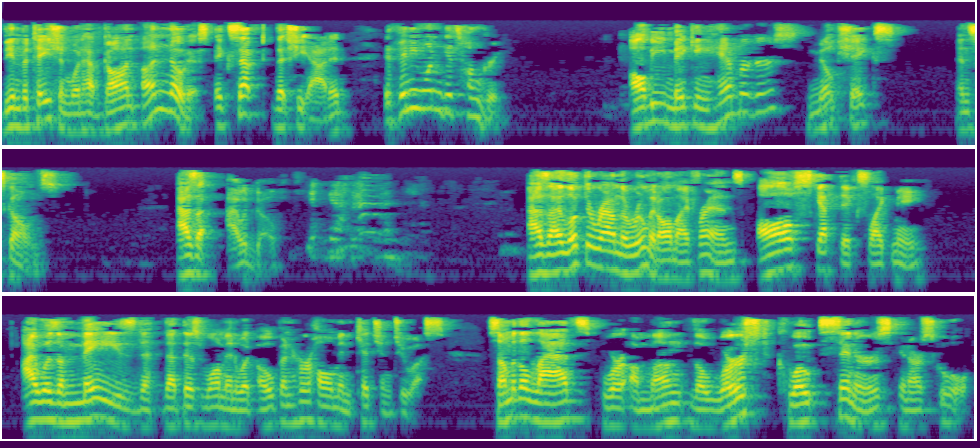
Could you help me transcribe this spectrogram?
The invitation would have gone unnoticed, except that she added, if anyone gets hungry, I'll be making hamburgers, milkshakes, and scones. As I, I would go. As I looked around the room at all my friends, all skeptics like me, I was amazed that this woman would open her home and kitchen to us. Some of the lads were among the worst, quote, sinners in our school.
